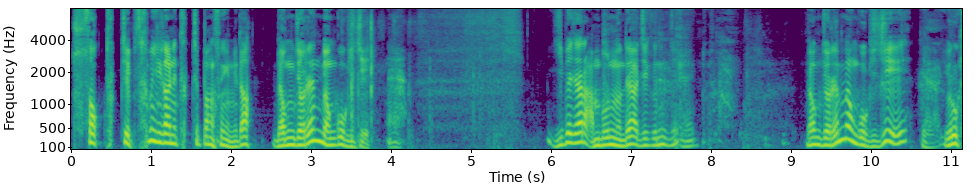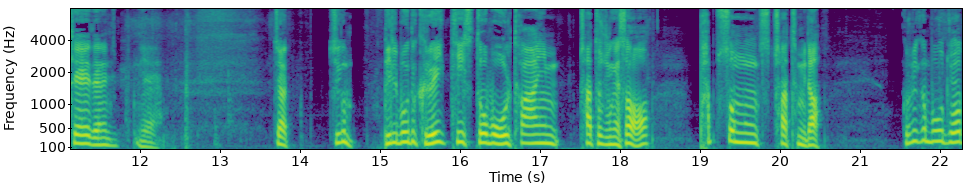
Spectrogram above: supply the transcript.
추석 특집 3일간의 특집 방송입니다. 명절엔 명곡이지. 네. 입에 잘 안 붙는데 아직은 예. 명절엔 명곡이지. 예, 이렇게 되는 예. 자 지금 빌보드 Greatest of All Time 차트 중에서 팝송 차트입니다. 그러니까 뭐 저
